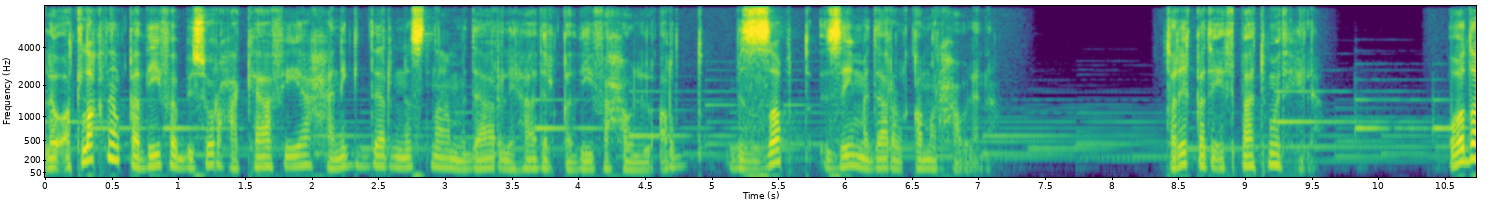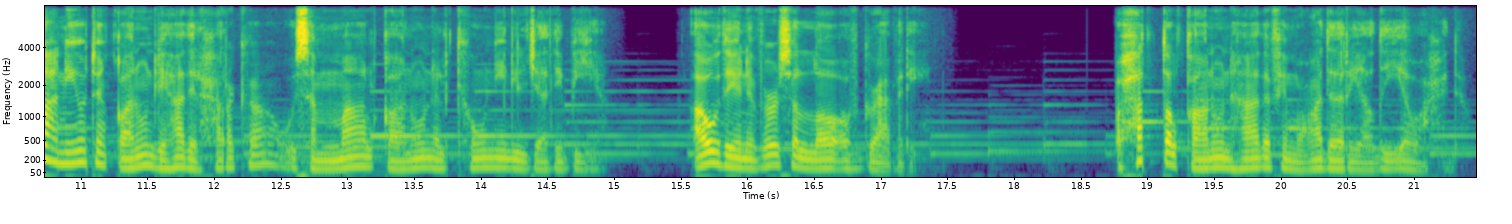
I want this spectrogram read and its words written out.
لو أطلقنا القذيفة بسرعة كافية حنقدر نصنع مدار لهذه القذيفة حول الأرض بالضبط زي مدار القمر حولنا. طريقة إثبات مذهلة. وضع نيوتن قانون لهذه الحركة وسماه القانون الكوني للجاذبية أو The Universal Law of Gravity. وحط القانون هذا في معادلة رياضية واحدة.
